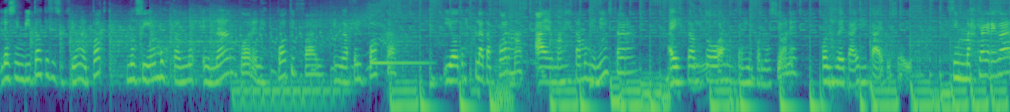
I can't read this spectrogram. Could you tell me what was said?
Los invito a que se suscriban al podcast, nos sigan buscando en Anchor, en Spotify, en Apple Podcast y otras plataformas. Además estamos en Instagram, ahí están todas nuestras informaciones con los detalles de cada episodio. Sin más que agregar,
